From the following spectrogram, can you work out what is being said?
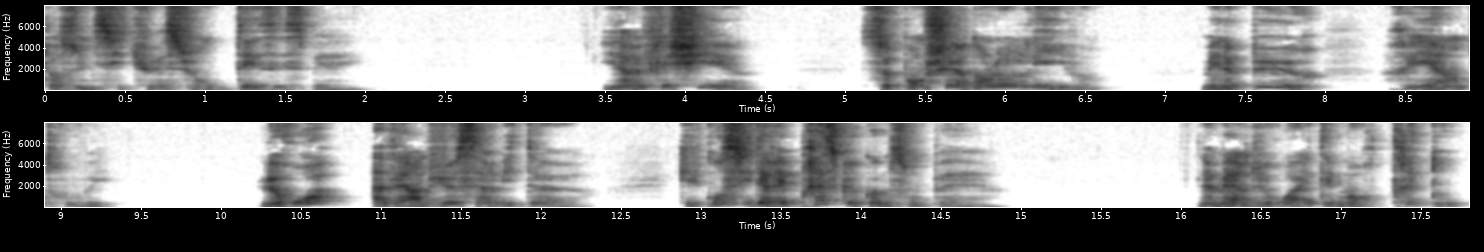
dans une situation désespérée. Ils réfléchirent, se penchèrent dans leurs livres, mais ne purent rien trouver. Le roi avait un vieux serviteur, qu'il considérait presque comme son père. La mère du roi était morte très tôt,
